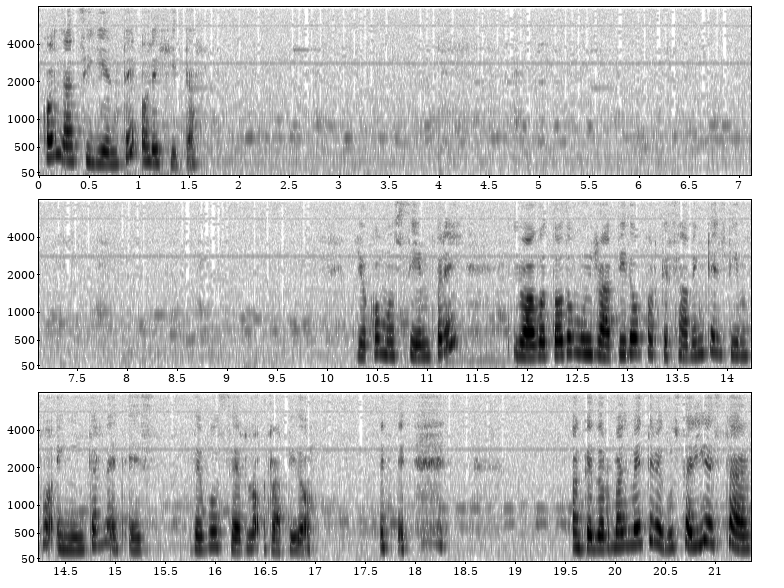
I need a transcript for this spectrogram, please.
con la siguiente orejita. Yo como siempre lo hago todo muy rápido porque saben que el tiempo en internet es debo hacerlo rápido. Aunque normalmente me gustaría estar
